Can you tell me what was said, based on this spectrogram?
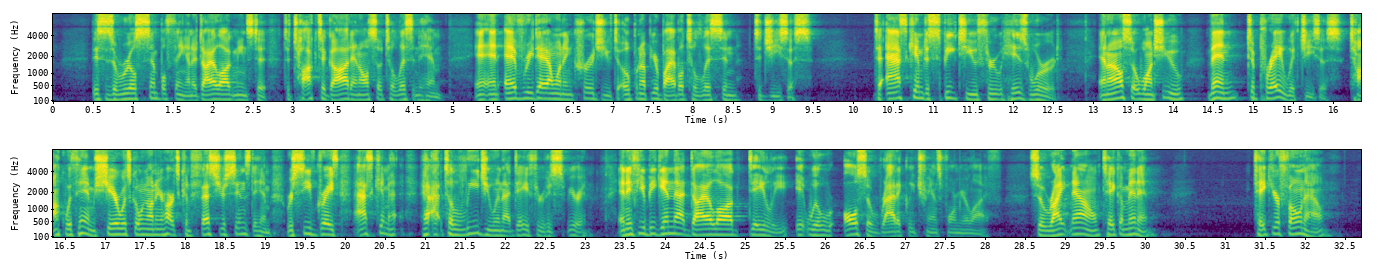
This is a real simple thing. And a dialogue means to, to talk to God and also to listen to Him. And, and every day I want to encourage you to open up your Bible to listen to Jesus, to ask Him to speak to you through His Word. And I also want you then to pray with Jesus, talk with Him, share what's going on in your hearts, confess your sins to Him, receive grace, ask Him to lead you in that day through His Spirit. And if you begin that dialogue daily, it will also radically transform your life. So, right now, take a minute, take your phone out,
